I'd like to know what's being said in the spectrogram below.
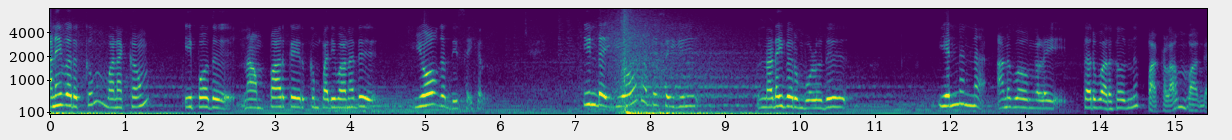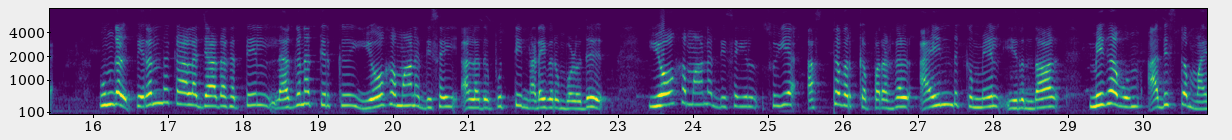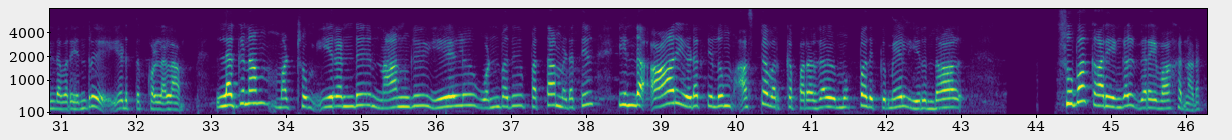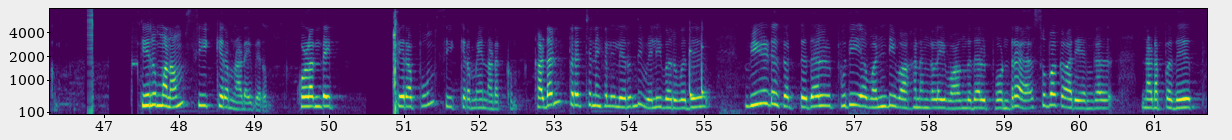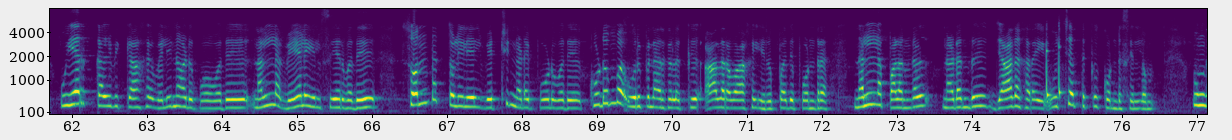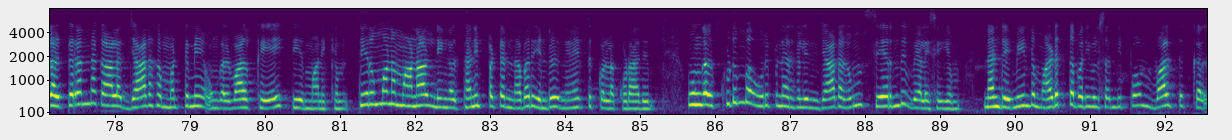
அனைவருக்கும் வணக்கம். இப்போது நாம் பார்க்க இருக்கும் பதிவானது யோக திசைகள். இந்த யோக திசையில் நடைபெறும் பொழுது என்னென்ன அனுபவங்களை தருவார்கள்னு பார்க்கலாம் வாங்க. உங்கள் பிறந்த கால ஜாதகத்தில் லக்னத்திற்கு யோகமான திசை அல்லது புத்தி நடைபெறும் பொழுது யோகமான திசையில் சுய அஷ்டவர்க்க பரல்கள் ஐந்துக்கு மேல் இருந்தால் மிகவும் அதிர்ஷ்டம் வாய்ந்தவர் என்று எடுத்துக்கொள்ளலாம் லக்னம் மற்றும் இரண்டு நான்கு ஏழு ஒன்பது பத்தாம் இடத்தில் இந்த ஆறு இடத்திலும் அஷ்டவர்க்க பரல்கள் முப்பதுக்கு மேல் இருந்தால் சுப காரியங்கள் விரைவாக நடக்கும். திருமணம் சீக்கிரம் நடைபெறும். குழந்தை பிறப்பும் சீக்கிரமே நடக்கும். கடன் பிரச்சனைகளிலிருந்து வெளிவருவது வீடு கட்டுதல் புதிய வண்டி வாகனங்களை வாங்குதல் போன்ற சுபகாரியங்கள் நடப்பது உயர்கல்விக்காக வெளிநாடு போவது நல்ல வேலையில் சேர்வது சொந்த தொழிலில் வெற்றி நடை போடுவது குடும்ப உறுப்பினர்களுக்கு ஆதரவாக இருப்பது போன்ற நல்ல பலன்கள் நடந்து ஜாதகரை உச்சத்துக்கு கொண்டு செல்லும். உங்கள் பிறந்த கால ஜாதகம் மட்டுமே உங்கள் வாழ்க்கையை தீர்மானிக்கும். திருமணமானால் நீங்கள் தனிப்பட்ட நபர் என்று நினைத்து கொள்ளக்கூடாது. உங்கள் குடும்ப உறுப்பினர்களின் ஜாதகம் சேர்ந்து வேலை செய்யும். நன்றி. மீண்டும் அடுத்த பதிவில் சந்திப்போம். வாழ்த்துக்கள்.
